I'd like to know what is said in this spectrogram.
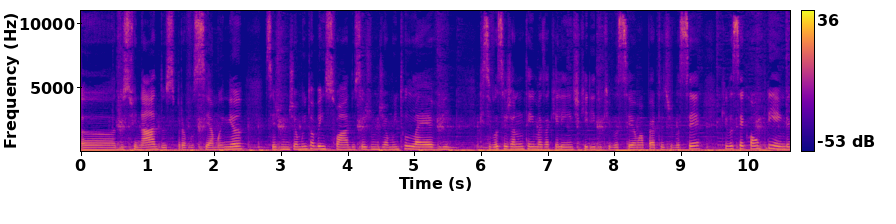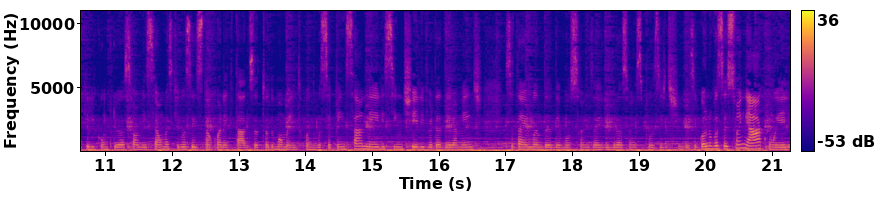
uh, dos finados para você amanhã seja um dia muito abençoado, seja um dia muito leve. Que se você já não tem mais aquele ente querido que você ama perto de você, que você compreenda que ele cumpriu a sua missão, mas que vocês estão conectados a todo momento. Quando você pensar nele, sentir ele verdadeiramente, você está mandando emoções e vibrações positivas. E quando você sonhar com ele,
